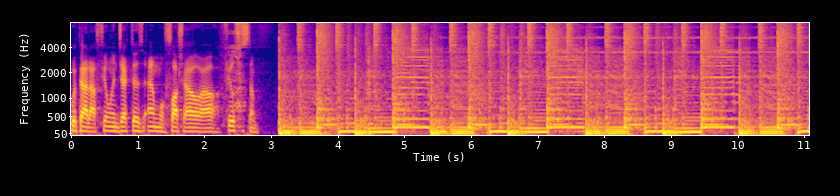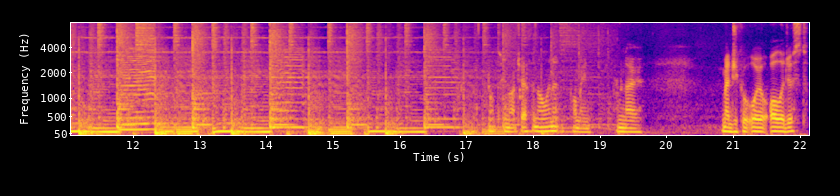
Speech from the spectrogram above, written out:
whip out our fuel injectors and we'll flush our, our fuel system. Ethanol in it. I mean, I'm no magical oilologist,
